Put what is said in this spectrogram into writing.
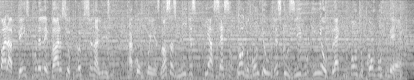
Parabéns por elevar o seu profissionalismo. Acompanhe as nossas mídias e acesse todo o conteúdo exclusivo em eublack.com.br.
